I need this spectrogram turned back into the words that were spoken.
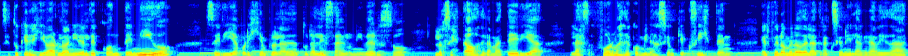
si tú quieres llevarlo a nivel de contenido, sería, por ejemplo, la naturaleza del universo, los estados de la materia, las formas de combinación que existen, el fenómeno de la atracción y la gravedad.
